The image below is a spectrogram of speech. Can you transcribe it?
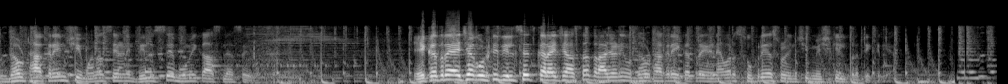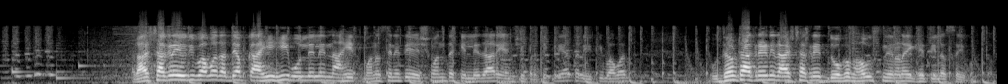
उद्धव ठाकरेंची मनसे आणि दिलसे भूमिका असल्याचंही वक्तव्य. एकत्र यायच्या गोष्टी दिलसेच करायच्या असतात. राज आणि उद्धव ठाकरे एकत्र येण्यावर सुप्रिया सुळेंची मिश्किल प्रतिक्रिया. राज ठाकरे युतीबाबत अद्याप काहीही बोललेले नाहीत. मनसे नेते यशवंत किल्लेदार यांची प्रतिक्रिया तर युतीबाबत उद्धव ठाकरे आणि राज ठाकरे दोघं भाऊच निर्णय घेतील असंही वक्तव्य.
